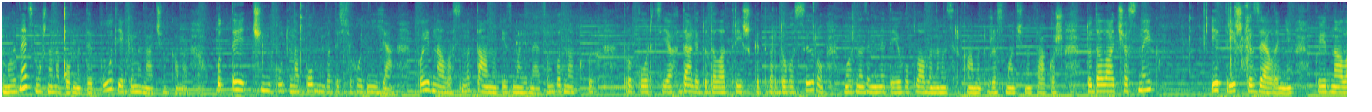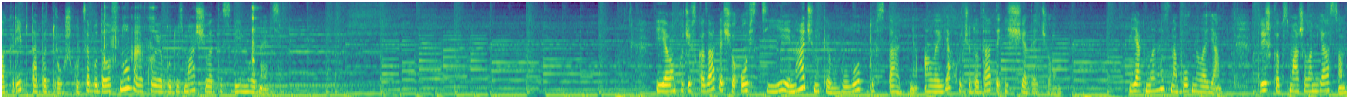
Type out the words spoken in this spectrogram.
Млинець можна наповнити будь-якими начинками. От те, чим буду наповнювати сьогодні я, поєднала сметану із майонезом в однакових пропорціях. Далі додала трішки твердого сиру, можна замінити його плавленими сирками, дуже смачно також. Додала часник. І трішки зелені. Поєднала кріп та петрушку. Це буде основа, якою я буду змащувати свій млинець. І я вам хочу сказати, що ось цієї начинки було б достатньо, але я хочу додати іще дечого. Як млинець наповнила я. Трішки обсмажила м'ясо.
